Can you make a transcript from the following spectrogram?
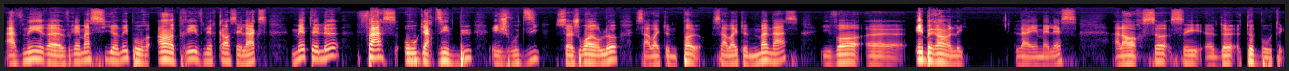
à venir euh, vraiment sillonner pour entrer, venir casser l'axe. Mettez-le face au gardien de but et je vous dis, ce joueur-là, ça va être une peur, ça va être une menace. Il va euh, ébranler la MLS. Alors ça, c'est de toute beauté.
